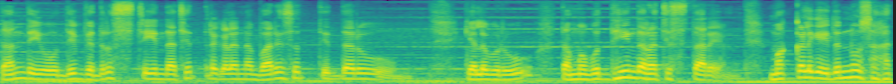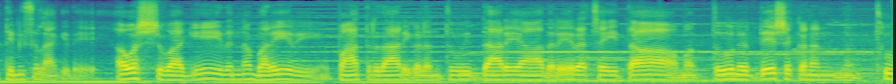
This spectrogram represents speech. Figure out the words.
ತಂದೆಯು ದಿವ್ಯ ದೃಷ್ಟಿಯಿಂದ ಚಿತ್ರಗಳನ್ನು ಬರೆಸುತ್ತಿದ್ದರು. ಕೆಲವರು ತಮ್ಮ ಬುದ್ಧಿಯಿಂದ ರಚಿಸ್ತಾರೆ. ಮಕ್ಕಳಿಗೆ ಇದನ್ನೂ ಸಹ ತಿಳಿಸಲಾಗಿದೆ. ಅವಶ್ಯವಾಗಿ ಇದನ್ನು ಬರೆಯಿರಿ. ಪಾತ್ರಧಾರಿಗಳಂತೂ ಇದ್ದಾರೆ, ಆದರೆ ರಚಯಿತ ಮತ್ತು ನಿರ್ದೇಶಕನಂತೂ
